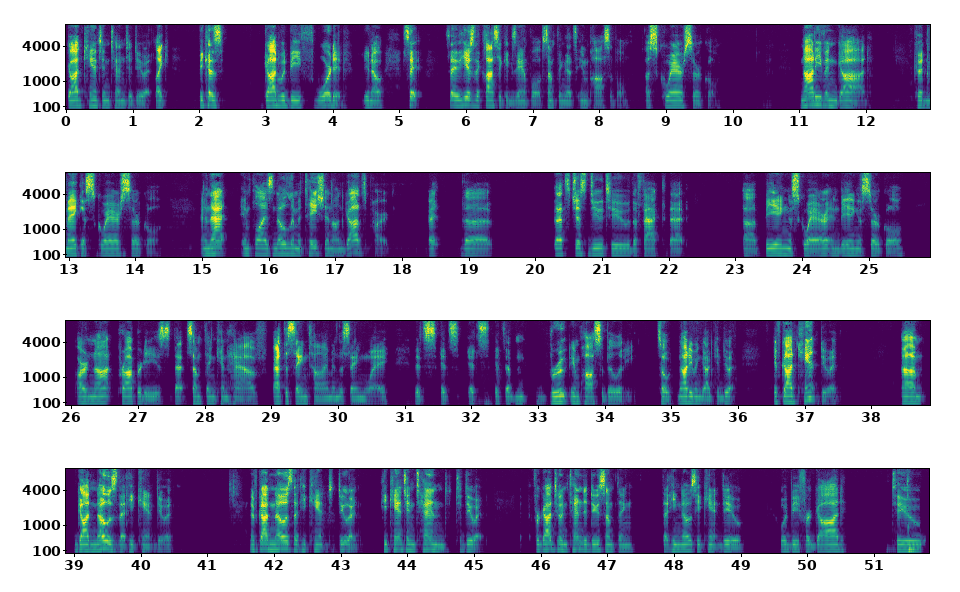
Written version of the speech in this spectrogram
God can't intend to do it. Like because God would be thwarted, you know. Say say here's the classic example of something that's impossible. A square circle. Not even God could make a square circle. And that implies no limitation on God's part. Right? The that's just due to the fact that uh, being a square and being a circle are not properties that something can have at the same time in the same way it's it's it's it's a brute impossibility. So not even god can do it. If god can't do it um, god knows that he can't do it. If god knows that he can't do it he can't intend to do it. For god to intend to do something that he knows he can't do would be for god to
